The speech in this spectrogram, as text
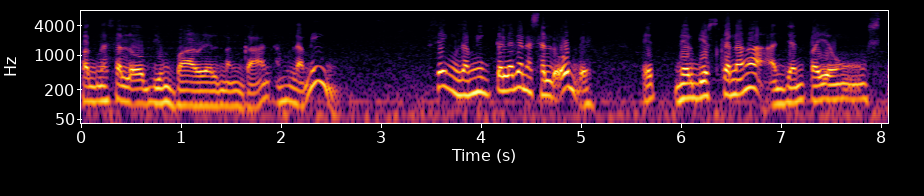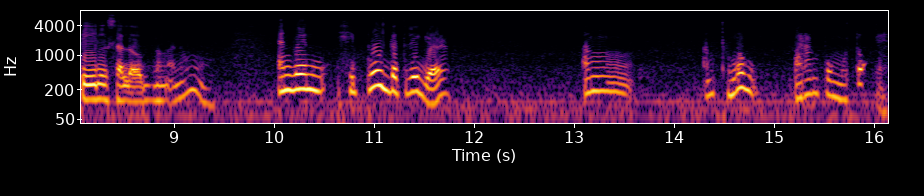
pag nasa loob yung barrel ng gun, ang lamig. Kasi ang lamig talaga nasa loob eh. Eh, nervyos ka na nga, andyan pa yung steel sa loob ng ano. And when he pulled the trigger, ang ang tunog parang pumutok eh.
